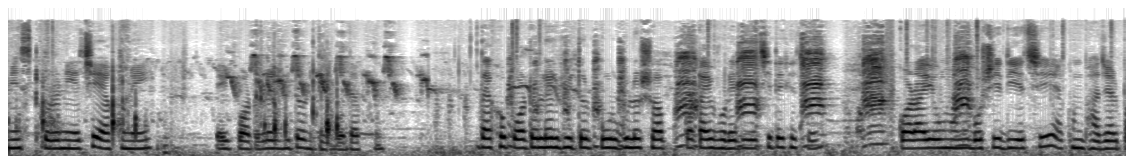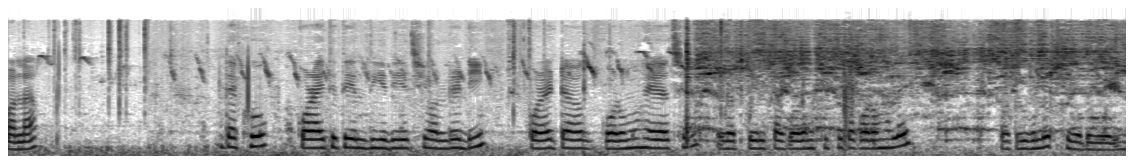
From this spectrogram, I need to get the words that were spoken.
মিক্সড করে নিয়েছি। এখন এই এই পটলের ভিতর দিব, দেখো। দেখো পটলের ভিতর পুরগুলো সব কটাই ভরে দিয়েছি, দেখেছ? কড়াই মানে বসিয়ে দিয়েছি, এখন ভাজার পালা। দেখো, কড়াইতে তেল দিয়ে দিয়েছি অলরেডি কড়াইটা গরমও হয়ে গেছে, এবার তেলটা গরম, কিছুটা গরম হলে পটলগুলো ছেড়ে দেবো এর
